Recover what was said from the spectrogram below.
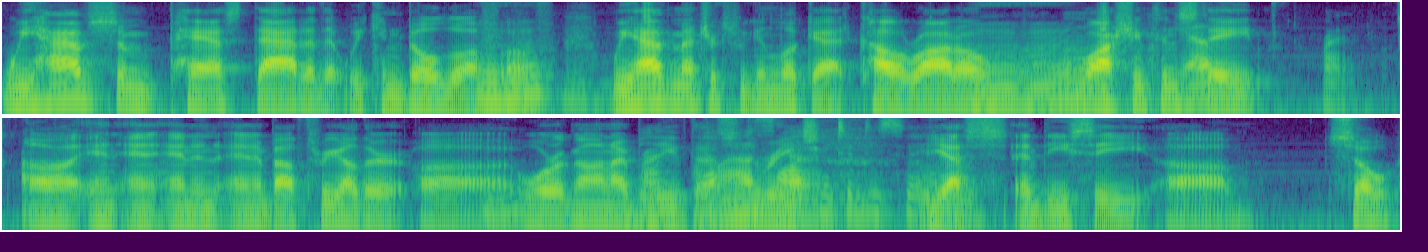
we have some past data that we can build off of. We have metrics we can look at: Colorado, Washington Yep. State. Uh, and, and, and, and about three other, uh, Oregon, I believe that's Alaska. three. Washington, D.C. Yes, and DC. Um, so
